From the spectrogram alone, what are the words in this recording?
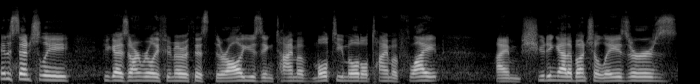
and essentially, if you guys aren't really familiar with this, they're all using time of multimodal time of flight. I'm shooting out a bunch of lasers.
